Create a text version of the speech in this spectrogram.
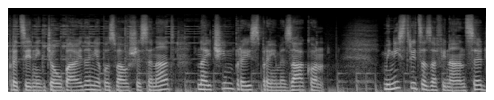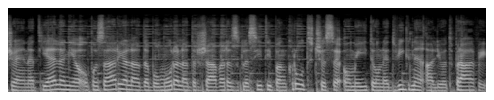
Predsednik Joe Biden je pozval še senat naj čim prej sprejme zakon. Ministrica za finance Janet Yellen je opozarjala, da bo morala država razglasiti bankrot, če se omejitev ne dvigne ali odpravi.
